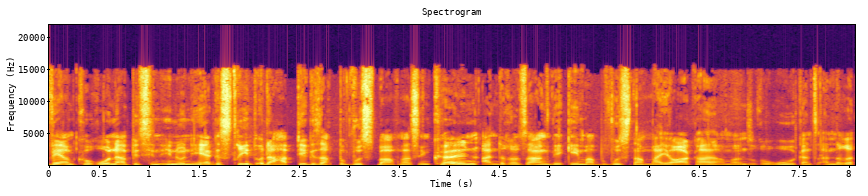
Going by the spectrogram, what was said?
während Corona ein bisschen hin und her gestreamt oder habt ihr gesagt, bewusst machen wir es in Köln, andere sagen, wir gehen mal bewusst nach Mallorca, da haben wir unsere Ruhe, ganz anderes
